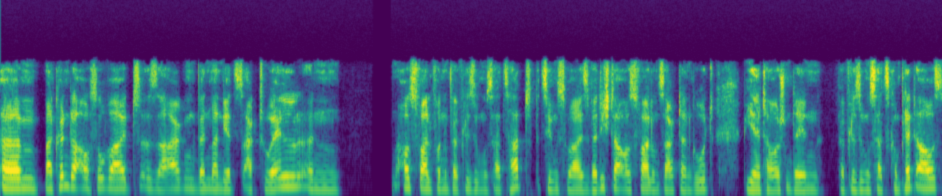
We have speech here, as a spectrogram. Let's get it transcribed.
Ähm, man könnte auch soweit sagen, wenn man jetzt aktuell einen Ausfall von einem Verflüssigungssatz hat, beziehungsweise Verdichterausfall und sagt dann gut, wir tauschen den Verflüssigungssatz komplett aus.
